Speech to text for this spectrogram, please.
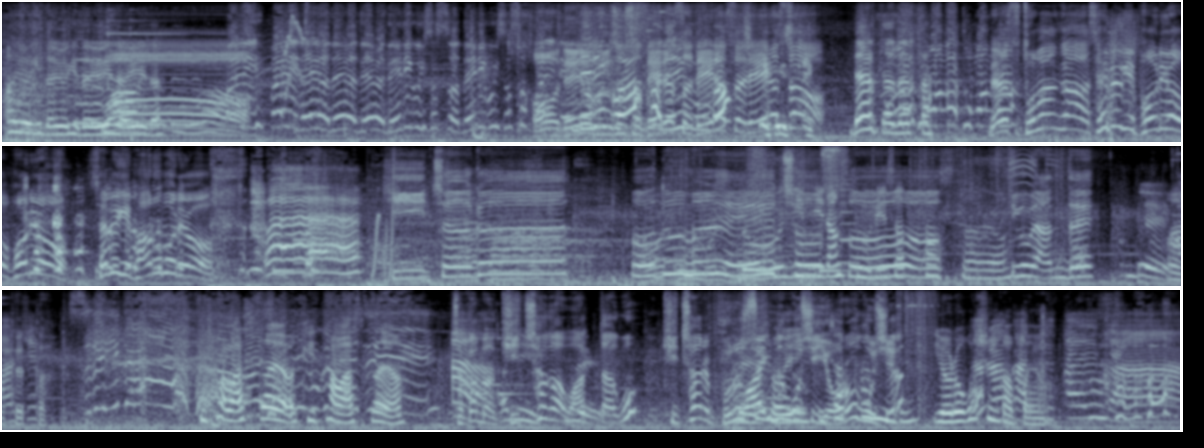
아 여기다 여기다 여기다 여기다 빨리 빨리 내려 내려 내려 내리고 있었어 내리고 있었어. 어 빨리 내리고 내린 있었어 거야? 다 내렸어 내린? 내렸어 내렸어 내렸다 아, 내렸다 도망가 도망가. 내렸어 도망가 새벽에 버려 버려 새벽에 바로 버려 와 기차가 어둠을 노우님이랑 둘이서 탔어요 이거 왜 안 돼? 근데 어 아, 됐다 기 타 왔어요 기타 왔어요 잠깐만 아니, 기차가 근데- 왔다고? 기차를 부를 네, 수 있는 저희 곳이 기차 여러 곳이야? 여러 곳인가 봐요 살자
